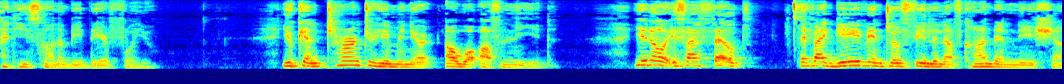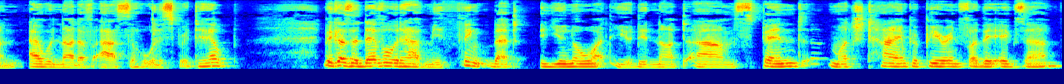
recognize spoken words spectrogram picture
and He's going to be there for you. You can turn to Him in your hour of need. You know, if I felt if I gave into a feeling of condemnation, I would not have asked the Holy Spirit to help. Because the devil would have me think that, you know what, you did not um, spend much time preparing for the exam.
